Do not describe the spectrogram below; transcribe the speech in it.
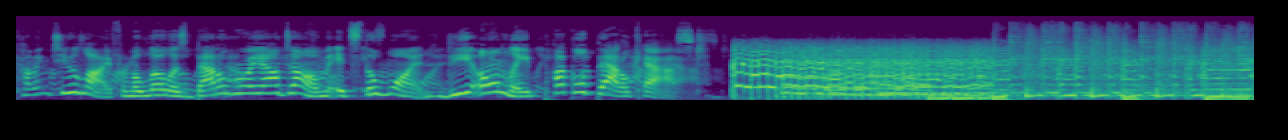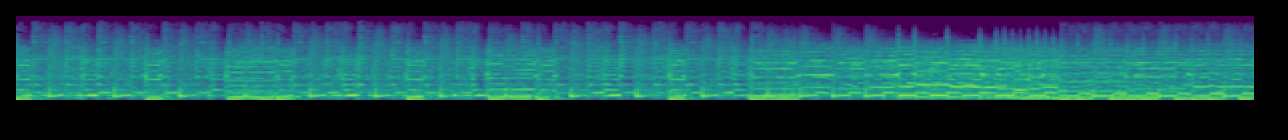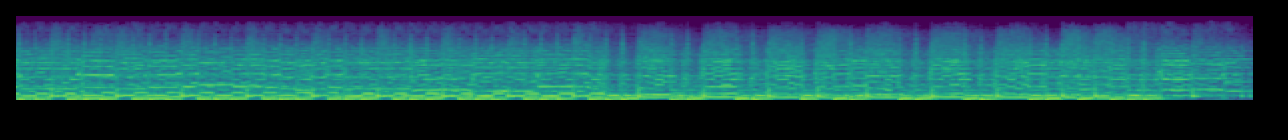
Coming to you live from Alola's Battle Royale Dome, it's the one, the only Puckle Battlecast.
